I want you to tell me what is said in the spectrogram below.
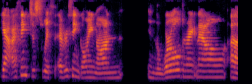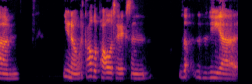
Yeah, I think just with everything going on in the world right now, um, you know, like all the politics and the the uh,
